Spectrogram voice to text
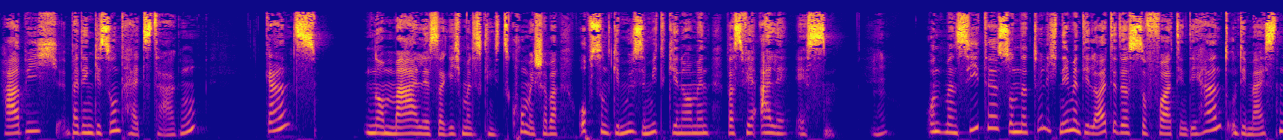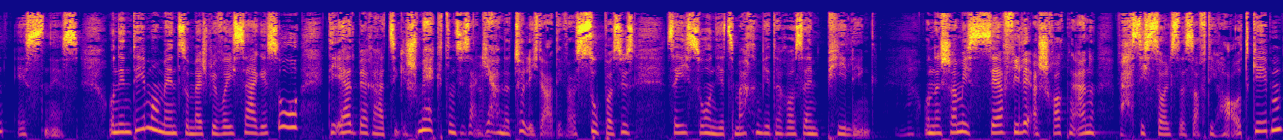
habe ich bei den Gesundheitstagen ganz normale, sage ich mal, das klingt jetzt komisch, aber Obst und Gemüse mitgenommen, was wir alle essen. Mhm. Und man sieht es und natürlich nehmen die Leute das sofort in die Hand und die meisten essen es. Und in dem Moment zum Beispiel, wo ich sage, so, die Erdbeere hat sie geschmeckt und sie sagen, ja, natürlich, da, die war super süß, sage ich so, und jetzt machen wir daraus ein Peeling. Mhm. Und dann schauen mich sehr viele erschrocken an, was, ich soll das auf die Haut geben?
